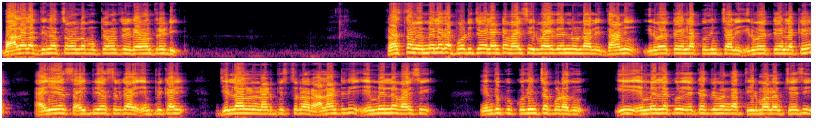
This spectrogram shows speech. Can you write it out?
బాలల దినోత్సవంలో ముఖ్యమంత్రి రేవంత్ రెడ్డి. ప్రస్తుతం ఎమ్మెల్యేగా పోటీ చేయాలంటే వయసు ఇరవై ఐదేళ్ళు ఉండాలి. దాన్ని ఇరవై ఒక్క ఏళ్ళకు కుదించాలి. ఇరవై ఒక్క ఏళ్ళకే ఐఏఎస్ ఐపీఎస్లుగా ఎంపికై జిల్లాలను నడిపిస్తున్నారు. అలాంటిది ఎమ్మెల్యే వయసు ఎందుకు కుదించకూడదు? ఈ ఎమ్మెల్యేకు ఏకగ్రీవంగా తీర్మానం చేసి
